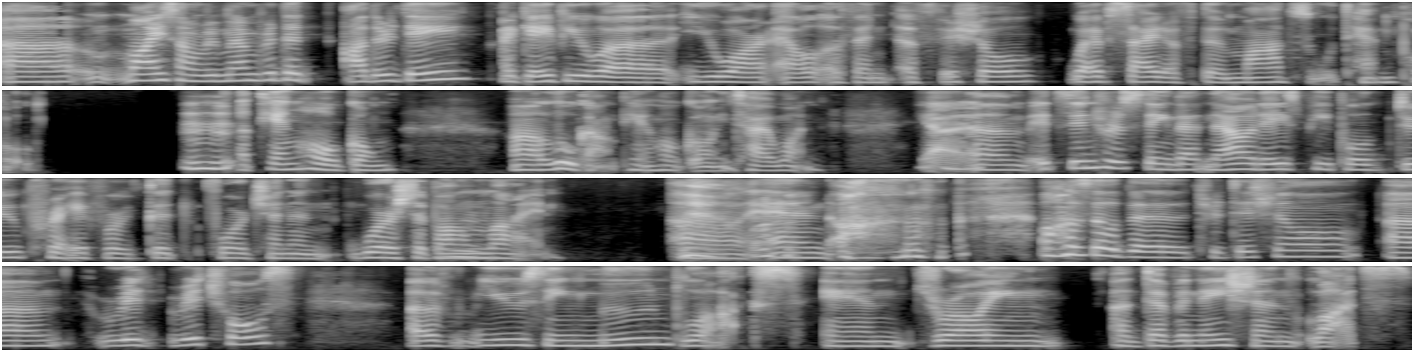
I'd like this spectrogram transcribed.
Uh, son, remember the other day I gave you a URL of an official website of the Mazu Temple, mm-hmm. a Tianhou Gong, uh, Lugang Tianhou Gong in Taiwan. Yeah, mm-hmm. um, it's interesting that nowadays people do pray for good fortune and worship mm-hmm. online. Uh, and also the traditional um, ri- rituals of using moon blocks and drawing uh, divination lots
